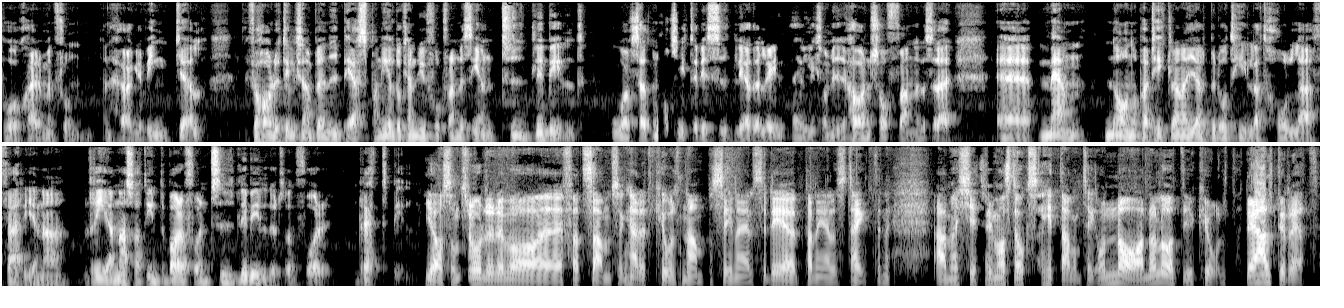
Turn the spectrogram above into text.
på skärmen från en högre vinkel. För har du till exempel en IPS-panel då kan du ju fortfarande se en tydlig bild oavsett om de sitter i sidled eller eh, liksom i hörnsoffan eller sådär. Eh, men nanopartiklarna hjälper då till att hålla färgerna rena så att det inte bara får en tydlig bild utan får rätt bild. Jag som trodde det var eh, för att Samsung hade ett coolt namn på sina LCD-paneler så tänkte ni ah, men shit, vi måste också hitta någonting. Och Nano låter ju coolt. Det är alltid rätt.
